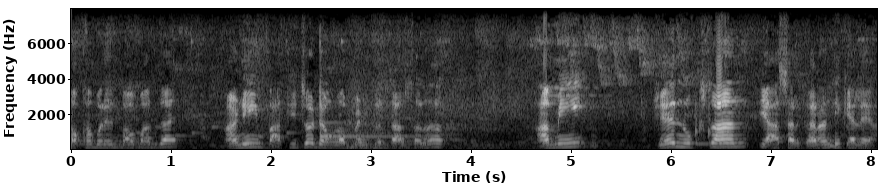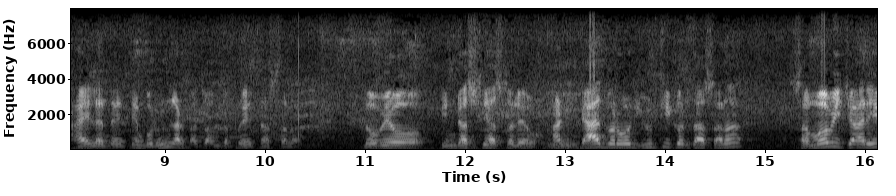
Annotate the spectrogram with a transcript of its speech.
लोकां मेरेन पावपाक जाय. आनी बाकीचो डेव्हलपमेंट करता आसतना आमी जे नुकसान ह्या सरकारांनी केलें आयल्या थंय तें भरून काडपाचो आमचो प्रयत्न आसतलो नव्यो इंडस्ट्री आसतल्यो आनी त्याच बरोबर युती करता आसतना समविचारी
